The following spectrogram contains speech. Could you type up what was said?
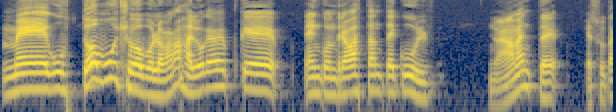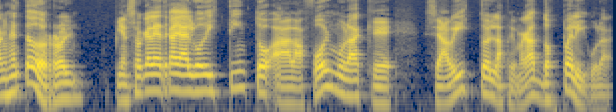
Me gustó mucho, por lo menos algo que, que encontré bastante cool. Nuevamente, es su tangente de horror. Pienso que le trae algo distinto a la fórmula que se ha visto en las primeras dos películas.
